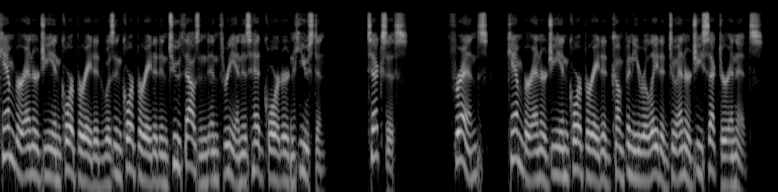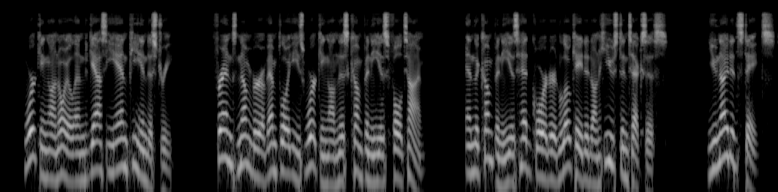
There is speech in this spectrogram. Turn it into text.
Camber Energy Incorporated was incorporated in 2003 and is headquartered in Houston, Texas. Friends, Camber Energy Incorporated company related to energy sector and its working on oil and gas E&P industry. Friends number of employees working on this company is full-time. And the company is headquartered located on Houston, Texas, United States.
